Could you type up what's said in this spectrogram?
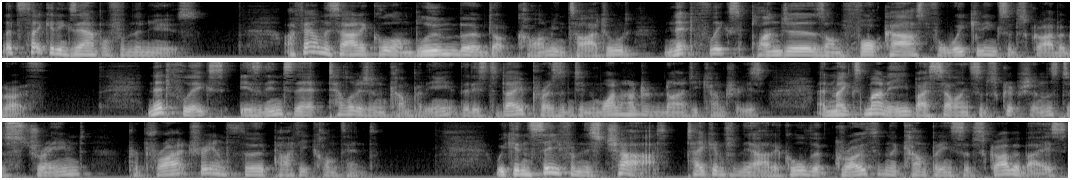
Let's take an example from the news. I found this article on Bloomberg.com entitled Netflix Plunges on Forecast for Weakening Subscriber Growth. Netflix is an internet television company that is today present in 190 countries and makes money by selling subscriptions to streamed, proprietary, and third party content. We can see from this chart, taken from the article, that growth in the company's subscriber base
